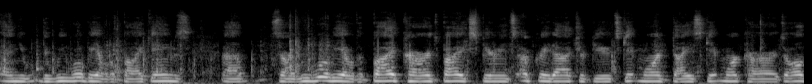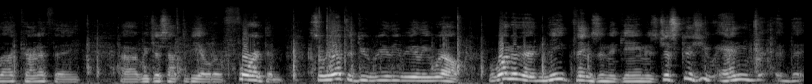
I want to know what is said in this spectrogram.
and you, we will be able to buy games uh, sorry, we will be able to buy cards, buy experience, upgrade attributes, get more dice, get more cards, all that kind of thing. Uh, we just have to be able to afford them. So we have to do really, really well. One of the neat things in the game is just because you end, the,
